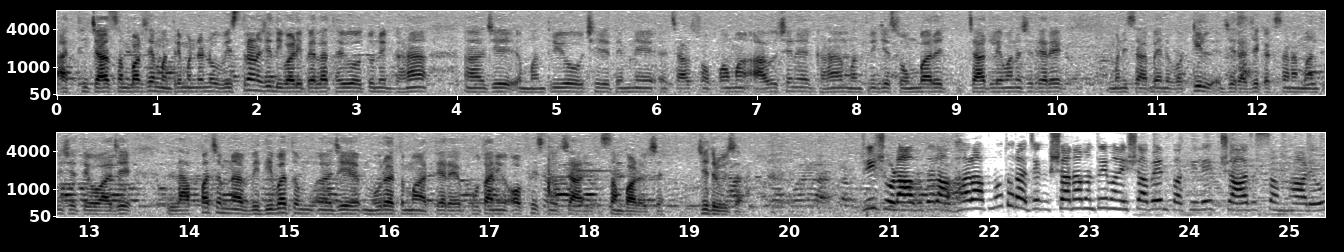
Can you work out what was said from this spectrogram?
આજથી ચાર્જ સંભાળશે. મંત્રીમંડળનું વિસ્તરણ જે દિવાળી પહેલા થયું હતું ને ઘણા જે મંત્રીઓ છે તેમને ચાર્જ સોંપવામાં આવ્યો છે ને ઘણા મંત્રી જે સોમવારે ચાર્જ લેવાના છે ત્યારે મનીષાબેન વકીલ જે રાજ્યકક્ષાના મંત્રી છે, તેઓ આજે લાપાચમના વિધિવત જે મુહૂર્તમાં અત્યારે પોતાની ઓફિસનો ચાર્જ સંભાળ્યો છે. જી ધ્રુવિસા જી, જોડાવા બદલ આભાર આપનો. તો રાજ્યકક્ષાના મંત્રી મનીષાબેન વકીલે ચાર્જ સંભાળ્યો.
